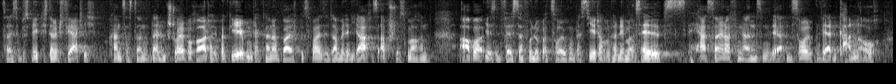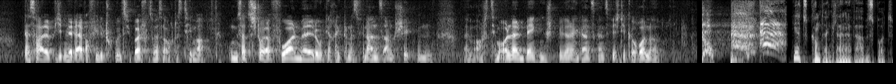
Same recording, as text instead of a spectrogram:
Das heißt, du bist wirklich damit fertig, kannst das dann deinem Steuerberater übergeben, der kann dann beispielsweise damit den Jahresabschluss machen. Aber wir sind fest davon Überzeugung, dass jeder Unternehmer selbst Herr seiner Finanzen werden soll und werden kann auch. Deshalb bieten wir da einfach viele Tools, wie beispielsweise auch das Thema Umsatzsteuervoranmeldung direkt an das Finanzamt schicken. Ähm, auch das Thema Online-Banking spielt eine ganz, ganz wichtige Rolle. Jetzt kommt ein kleiner Werbespot.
